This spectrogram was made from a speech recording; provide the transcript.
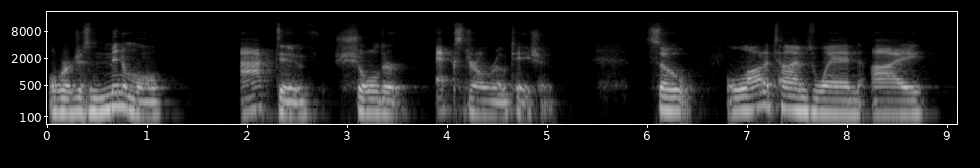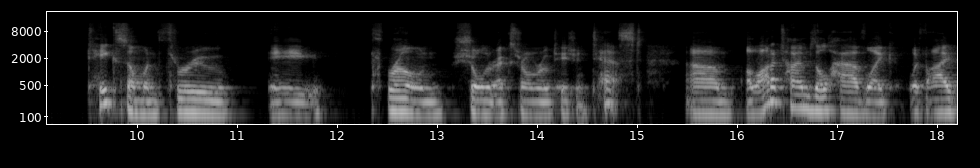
or just minimal active shoulder external rotation. So, a lot of times when I take someone through a prone shoulder external rotation test, um, a lot of times they'll have like if I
